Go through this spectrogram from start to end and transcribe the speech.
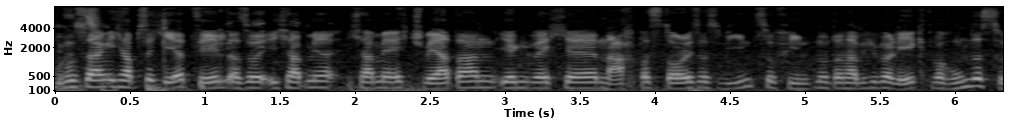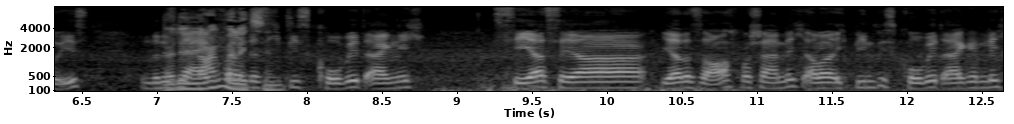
Ich muss sagen, ich habe es euch eh erzählt. Also ich habe mir, ich hab mir echt schwer dann irgendwelche Nachbarstories aus Wien zu finden und dann habe ich überlegt, warum das so ist. Und dann Weil ist mir eingefallen, dass ich bis Covid eigentlich sehr, sehr, ja das auch wahrscheinlich, aber ich bin bis Covid eigentlich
